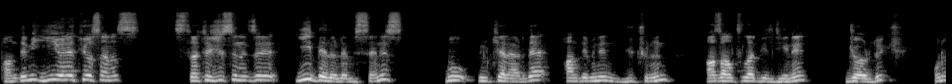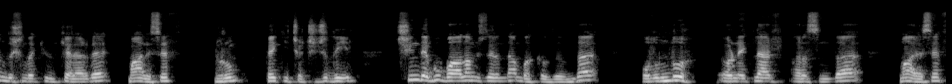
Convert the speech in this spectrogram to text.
pandemi iyi yönetiyorsanız, stratejisinizi iyi belirlemişseniz bu ülkelerde pandeminin yükünün azaltılabildiğini gördük. Onun dışındaki ülkelerde maalesef durum pek iç açıcı değil. Çin'de bu bağlam üzerinden bakıldığında olumlu örnekler arasında maalesef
